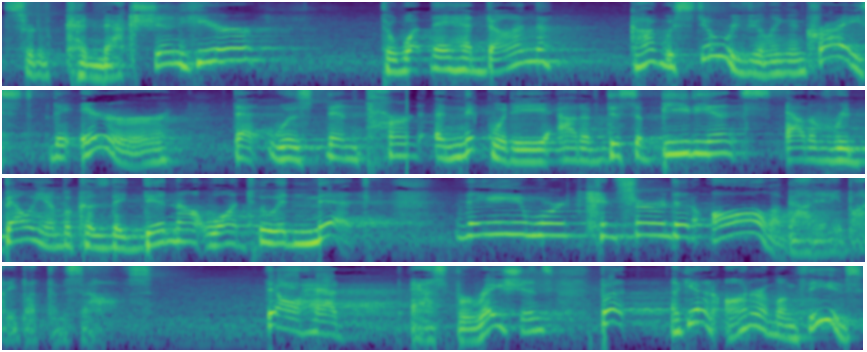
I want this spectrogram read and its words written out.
sort of connection here to what they had done? God was still revealing in Christ the error that was then turned iniquity out of disobedience, out of rebellion, because they did not want to admit they weren't concerned at all about anybody but themselves. They all had aspirations, but again, honor among thieves,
